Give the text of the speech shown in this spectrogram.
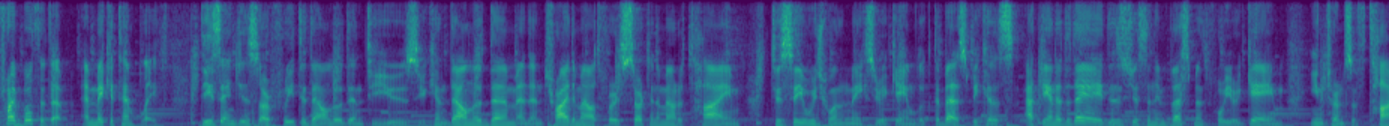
Try both of them and make a template. These engines are free to download and to use. You can download them and then try them out for a certain amount of time to see which one makes your game look the best because at the end of the day, this is just an investment for your game in terms of time.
